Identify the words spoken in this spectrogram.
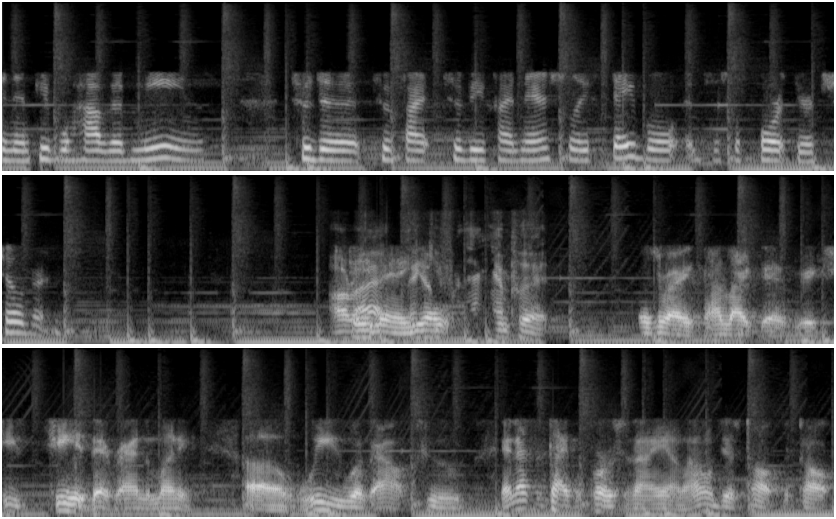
and then people have the means to the to fight to be financially stable and to support their children. All right, Amen. thank you, know, you, for that input. That's right. I like that, Rick. She she hit that random money. Uh, we was out to, and that's the type of person I am. I don't just talk to talk.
